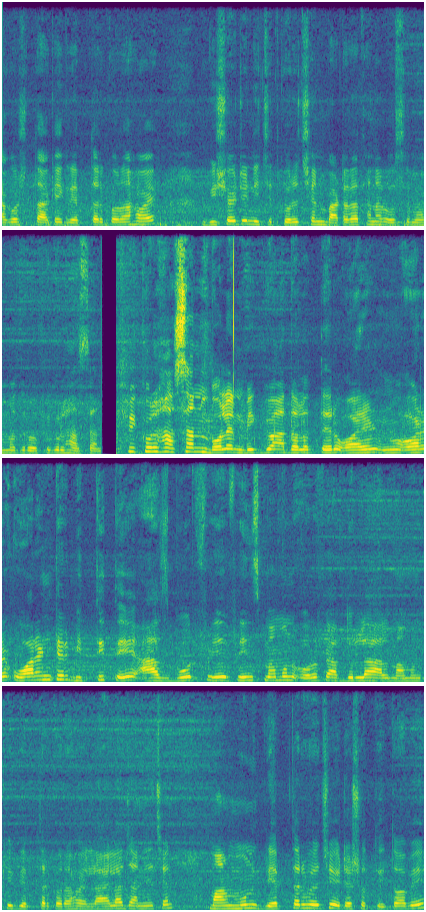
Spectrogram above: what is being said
আগস্ট তাকে গ্রেপ্তার করা হয়। বিষয়টি নিশ্চিত করেছেন বাটারা থানার ওসি মোহাম্মদ রফিকুল হাসান। রফিকুল হাসান বলেন, বিজ্ঞ আদালতের ওয়ারেন্ট ওয়ারেন্টের ভিত্তিতে আজ ভোর প্রি- প্রিন্স মামুন ওরফে আবদুল্লাহ আল মামুনকে গ্রেপ্তার করা হয়। লায়লা জানিয়েছেন, মামুন গ্রেপ্তার হয়েছে, এটা সত্যি। তবে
